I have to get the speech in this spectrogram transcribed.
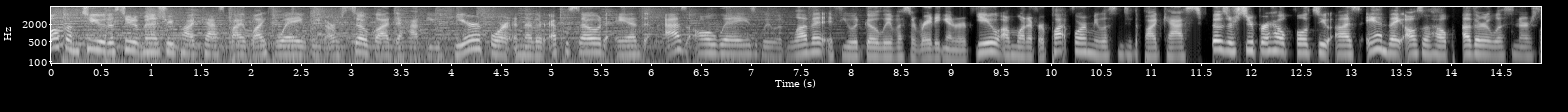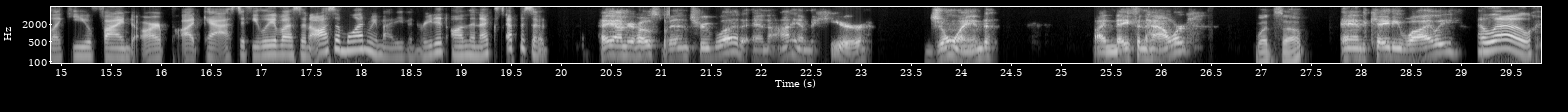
Welcome to the Student Ministry Podcast by Lifeway. We are so glad to have you here for another episode. And as always, we would love it if you would go leave us a rating and review on whatever platform you listen to the podcast. Those are super helpful to us, and they also help other listeners like you find our podcast. If you leave us an awesome one, we might even read it on the next episode. Hey, I'm your host, Ben Trueblood, and I am here joined by Nathan Howard. What's up? And Katie Wiley. Hello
